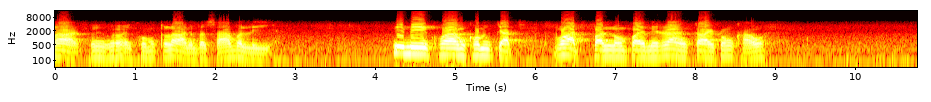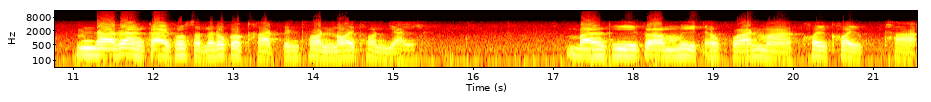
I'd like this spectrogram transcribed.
ล้าคือไอ้คมกล้าในภาษาบาลีที่มีความคมจัดวาดฟันลงไปในร่างกายของเขา บรรดาร่างกายของสัตว์นรกก็ขาดเป็นท่อนน้อยท่อนใหญ่ บางทีก็เอามีดเอาขวานมาค่อยๆถาก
